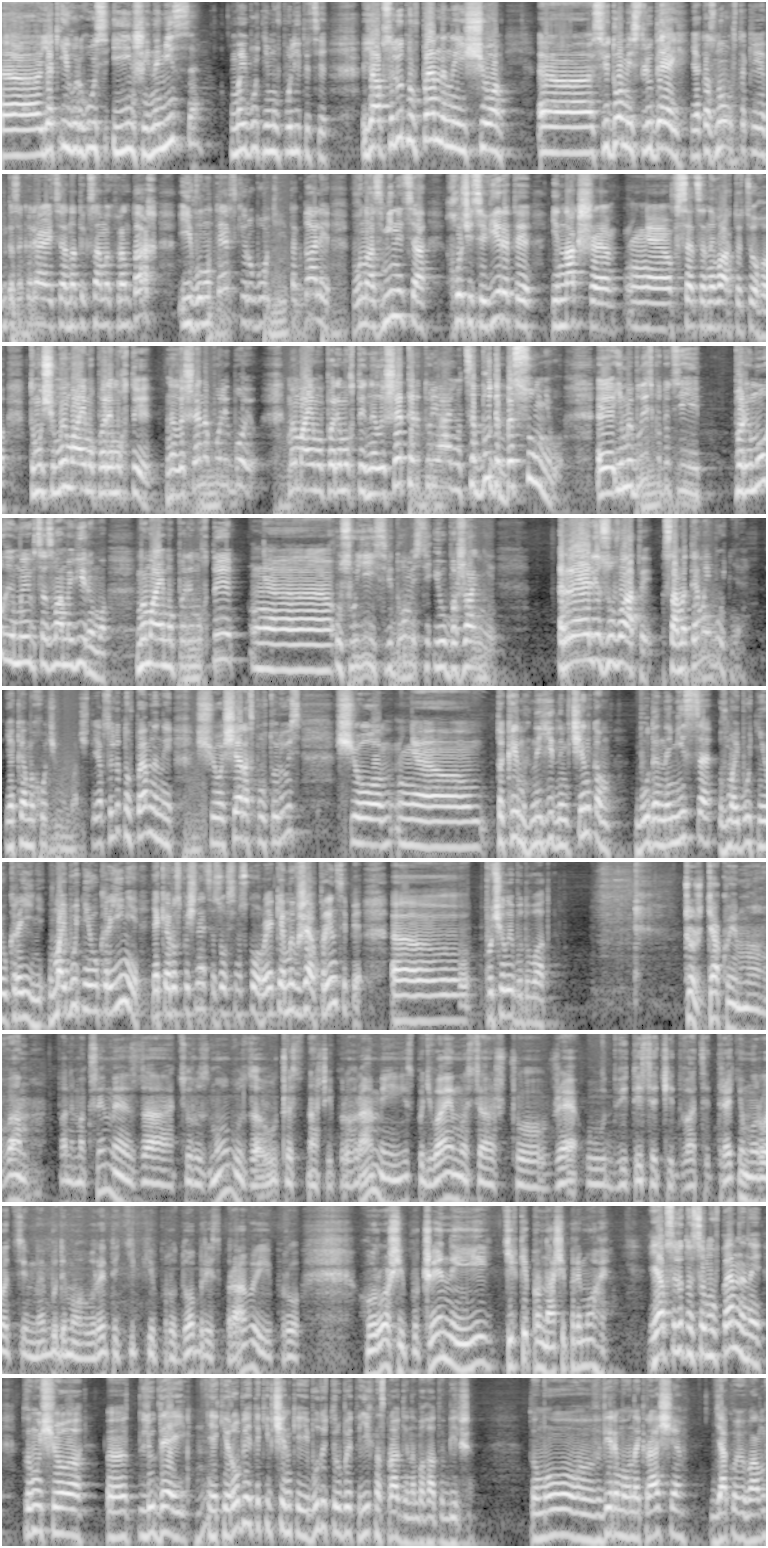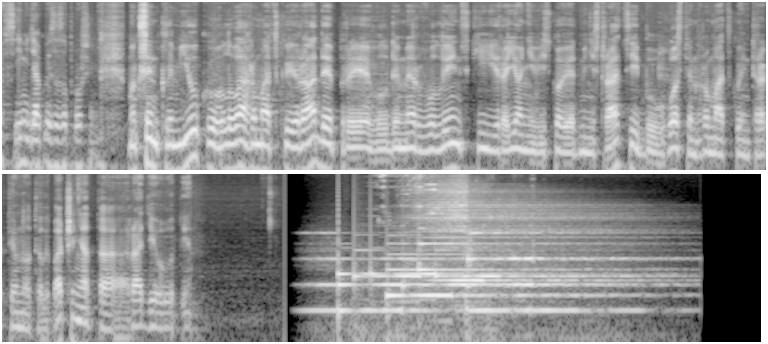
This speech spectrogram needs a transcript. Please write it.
як Ігор Гусь і інший, не місце в майбутньому в політиці. Я абсолютно впевнений, що е, свідомість людей, яка знову ж таки закаляється на тих самих фронтах, і волонтерській роботі, і так далі, вона зміниться. Хочеться вірити, інакше е, все це не варто цього. Тому що ми маємо перемогти не лише на полі бою, ми маємо перемогти не лише територіально, це буде без сумніву. Е, і ми близько до цієї. Перемоги, ми в це з вами віримо. Ми маємо перемогти е, у своїй свідомості і у бажанні реалізувати саме те майбутнє, яке ми хочемо бачити. Я абсолютно впевнений, що ще раз повторюсь, що е, таким негідним вчинкам буде не місце в майбутній Україні. В майбутній Україні, яке розпочнеться зовсім скоро, яке ми вже в принципі е, почали будувати. Що ж, дякуємо вам, пане Максиме, за цю розмову, за участь в нашій програмі. І сподіваємося, що вже у 2023 році ми будемо говорити тільки про добрі справи і про хороші почини, і тільки про наші перемоги. Я абсолютно в цьому впевнений, тому що е, людей, які роблять такі вчинки і будуть робити, їх насправді набагато більше. Тому віримо в найкраще. Дякую вам всім, дякую за запрошення. Максим Клим'юк, голова громадської ради при Володимир Волинській районній військовій адміністрації, був гостем громадського інтерактивного телебачення та Радіо 1.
